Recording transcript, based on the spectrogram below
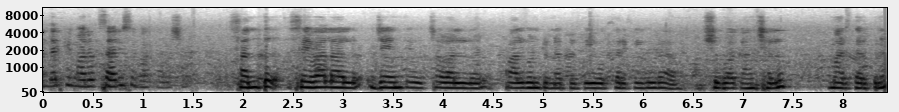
అందరికీ మరొకసారి శుభాకాంక్షలు. సంత్ సేవాలాల్ జయంతి ఉత్సవాల్లో పాల్గొంటున్న ప్రతి ఒక్కరికి కూడా శుభాకాంక్షలు మా తరపున.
